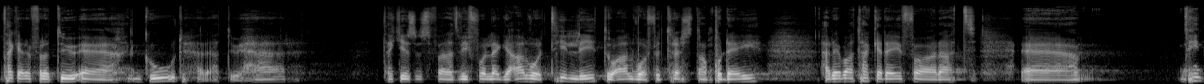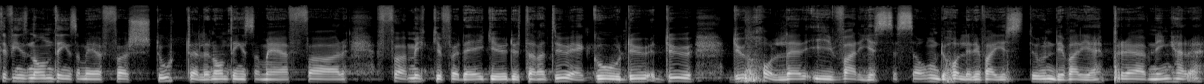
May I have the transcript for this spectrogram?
Tackar Herre för att du är god, Herre, att du är här. Tack Jesus för att vi får lägga all vår tillit och all vår förtröstan på dig. Herre, jag bara tackar dig för att eh, det inte finns någonting som är för stort eller någonting som är för, för mycket för dig Gud, utan att du är god. Du, du, du håller i varje säsong, du håller i varje stund, i varje prövning Herre.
